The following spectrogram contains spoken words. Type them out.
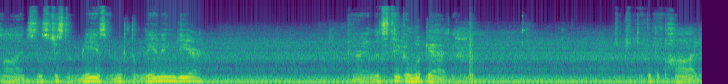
pods. It's just amazing. Look at the landing gear. All right, let's take a look at look at the pod.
